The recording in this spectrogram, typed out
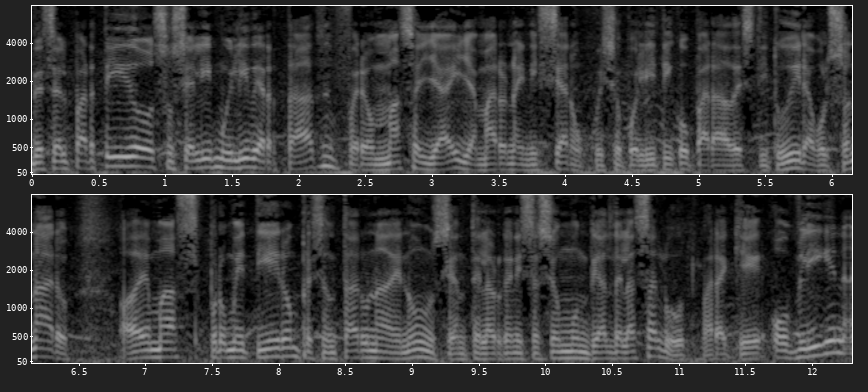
Desde el Partido Socialismo y Libertad fueron más allá y llamaron a iniciar un juicio político para destituir a Bolsonaro. Además, prometieron presentar una denuncia ante la Organización Mundial de la Salud para que obliguen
